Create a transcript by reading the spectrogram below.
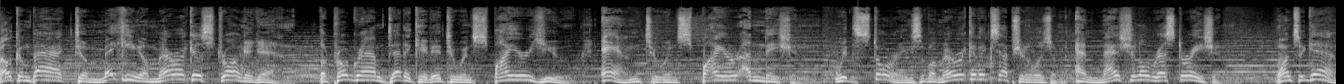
Welcome back to Making America Strong Again, the program dedicated to inspire you and to inspire a nation with stories of American exceptionalism and national restoration. Once again,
